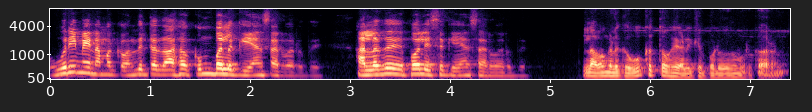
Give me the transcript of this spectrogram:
உரிமை நமக்கு வந்துட்டதாக கும்பலுக்கு ஏன் சார் வருது? அல்லது போலீஸுக்கு ஏன் சார் வருது? இல்ல அவங்களுக்கு ஊக்கத்தொகை அளிக்கப்படுவதும் ஒரு காரணம்.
